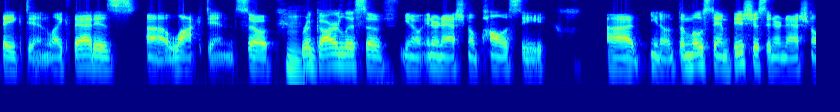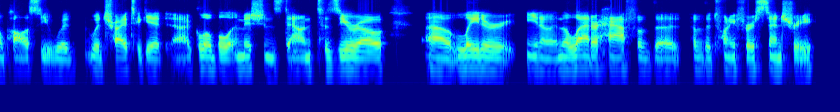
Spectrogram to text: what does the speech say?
baked in, like that is uh, locked in. So, hmm. regardless of you know international policy, uh, you know the most ambitious international policy would would try to get uh, global emissions down to zero uh, later, you know, in the latter half of the of the 21st century,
